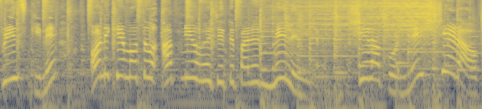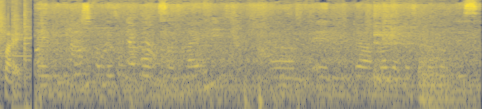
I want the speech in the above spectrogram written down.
ফ্রিজ কিনে অনেকের মতো আপনিও হয়ে যেতে পারেন মেলেনিয়া সেরা পণ্যের সেরা অফার এই রুগীটার সাথে কোনো কনসার্ন নাই আম, রুগীটা আমরা দেখাশোনা করতেছি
